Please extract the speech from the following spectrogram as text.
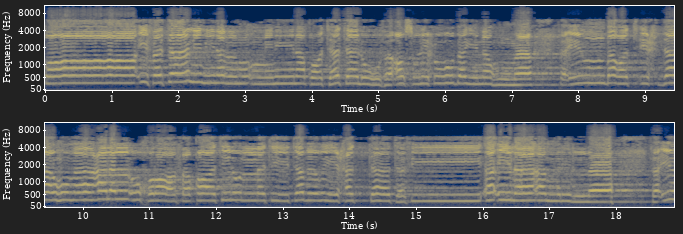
طائفتان من المؤمنين اقتتلوا فأصلحوا بينهما فإن بغت إحداهما على الأخرى فقاتلوا التي تبغي حتى تفيء إلى أمر الله فإن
